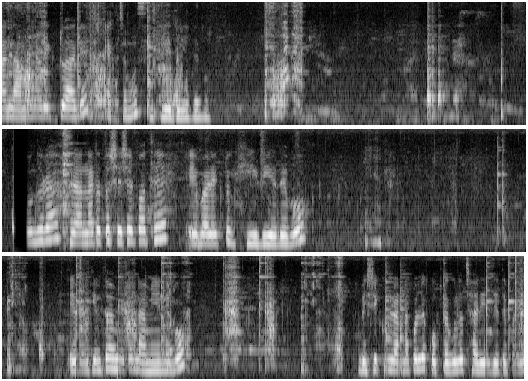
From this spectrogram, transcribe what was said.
আর নামানোর একটু আগে এক চামচ ঘি দিয়ে দেব। বন্ধুরা, রান্নাটা তো শেষের পথে। এবার একটু ঘি দিয়ে দেবো। এবার কিন্তু আমি এটা নামিয়ে নেব। বেশিক্ষণ রান্না করলে কোপ্তাগুলো ছাড়িয়ে যেতে পারে।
